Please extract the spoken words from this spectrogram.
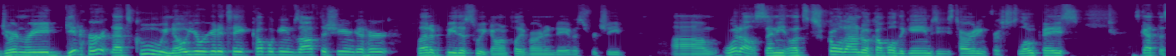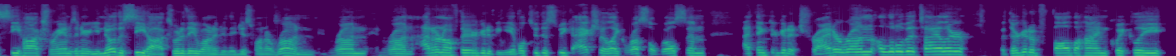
Jordan Reed, get hurt. That's cool. We know you were going to take a couple games off this year and get hurt. Let it be this week. I want to play Vernon Davis for cheap. Um, what else? Any? Let's scroll down to a couple of the games he's targeting for slow pace. He's got the Seahawks, Rams in here. You know the Seahawks. What do they want to do? They just want to run and run and run. I don't know if they're going to be able to this week. I actually like Russell Wilson. I think they're going to try to run a little bit, Tyler, but they're going to fall behind quickly.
